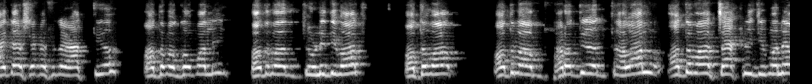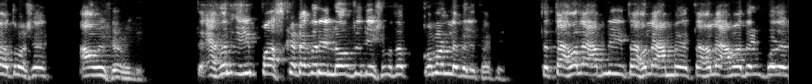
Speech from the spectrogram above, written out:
আইদার শেখ হাসিনার আত্মীয় অথবা গোপালী, অথবা দুর্নীতিবাদ অথবা অথবা ভারতীয় দালাল, অথবা চাকরি জীবনে, অথবা সে আওয়ামী ফ্যামিলি তো এখন এই পাঁচ ক্যাটাগরি লোক যদি এই সমস্ত কমান্ড লেভেলে থাকে, তো তাহলে আপনি, তাহলে তাহলে আমাদের উপরে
